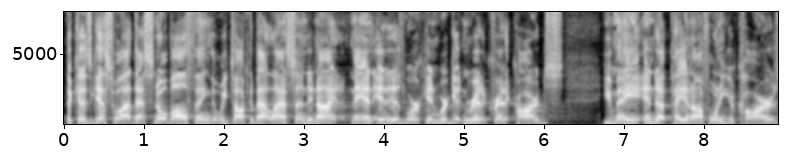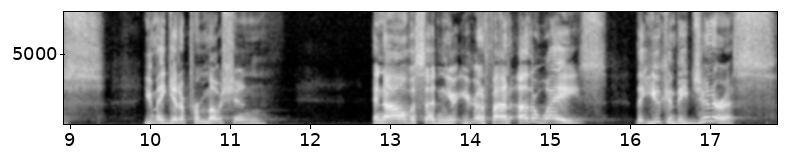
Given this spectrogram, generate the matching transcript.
Because guess what? That snowball thing that we talked about last Sunday night, man, it is working. We're getting rid of credit cards. You may end up paying off one of your cars. You may get a promotion. And now all of a sudden, you're, you're going to find other ways that you can be generous.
